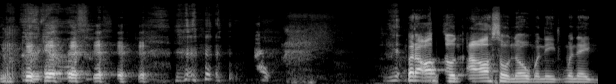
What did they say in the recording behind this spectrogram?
But I also I also know when they when they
